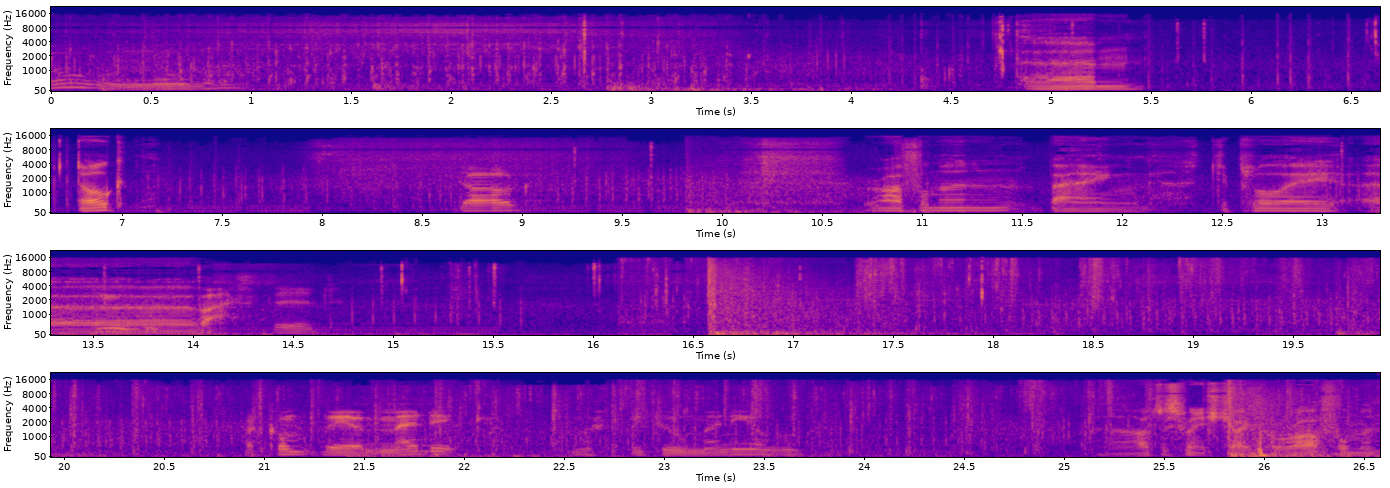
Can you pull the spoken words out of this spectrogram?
Oh, no. Um, dog, Dog. rifleman, bang, deploy. you Uh, bastard. I couldn't be a medic. Must be too many of them. I just went straight for rifleman.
